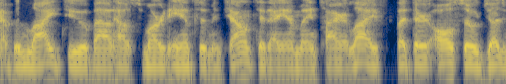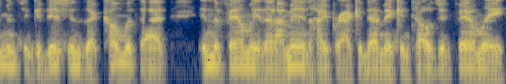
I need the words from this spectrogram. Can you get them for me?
I've been lied to about how smart, handsome, and talented I am my entire life. But there are also judgments and conditions that come with that in the family that I'm in, hyper academic, intelligent family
